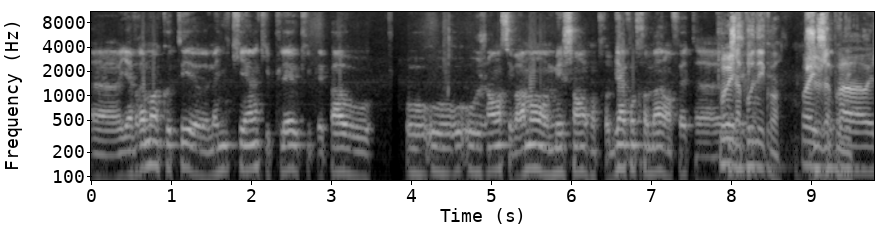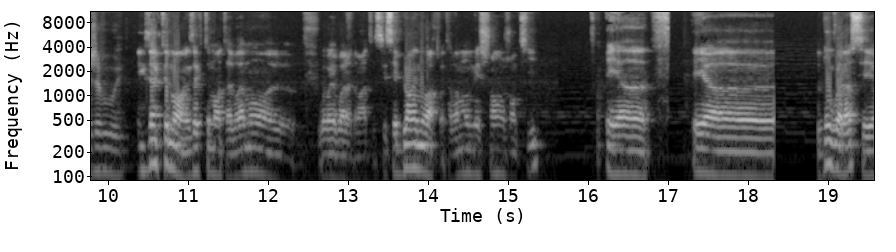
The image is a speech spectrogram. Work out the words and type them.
Euh, Il y a vraiment un côté euh, manichéen qui plaît ou qui plaît pas aux, aux, aux- aux gens. C'est vraiment méchant contre bien contre mal en fait. Euh, Oui, japonais, quoi. Ouais, jeu japonais. pas- ouais, j'avoue, ouais. Exactement, exactement. T'as vraiment, euh, ouais, voilà, c'est c'est blanc et noir. quoi. T'as vraiment méchant, gentil. Et euh, et euh, donc voilà, c'est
